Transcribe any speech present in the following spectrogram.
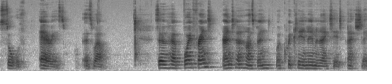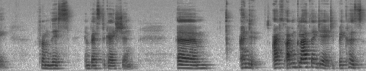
sort of areas as well. So her boyfriend and her husband were quickly eliminated actually from this investigation. Um, and I, am glad they did because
